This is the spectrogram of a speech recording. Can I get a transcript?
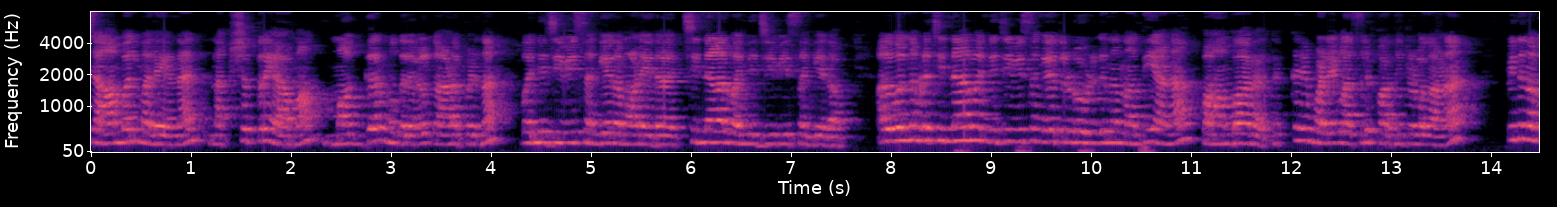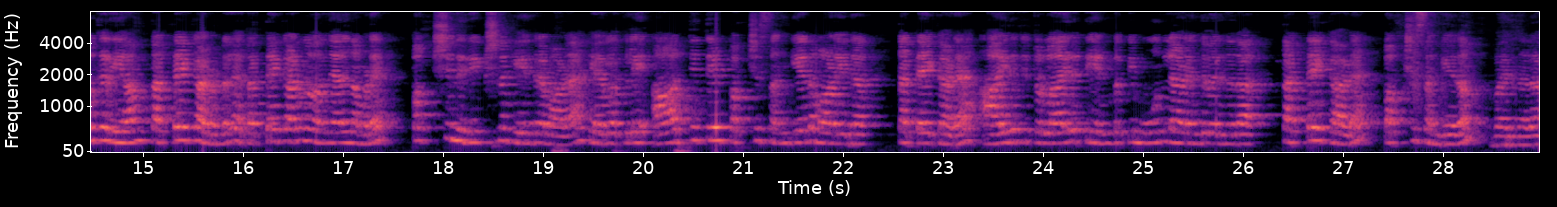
ചാമ്പൽ മലയണ്ണൻ നക്ഷത്രയാമ മഗ്ഗർ മുതലകൾ കാണപ്പെടുന്ന വന്യജീവി സങ്കേതമാണ് ഇത്. ചിന്നാർ വന്യജീവി സങ്കേതം. അതുപോലെ നമ്മുടെ ചിന്നാർ വന്യജീവി സങ്കേതത്തിലൂടെ ഒഴുകുന്ന നദിയാണ് പാമ്പാർ ഇതൊക്കെ ഞാൻ പഴയ ക്ലാസ്സിൽ പറഞ്ഞിട്ടുള്ളതാണ്. പിന്നെ നമുക്കറിയാം തട്ടേക്കാടുണ്ട് അല്ലെ? തട്ടേക്കാട് എന്ന് പറഞ്ഞാൽ നമ്മുടെ പക്ഷി നിരീക്ഷണ കേന്ദ്രമാണ് കേരളത്തിലെ ആദ്യത്തെ പക്ഷി സങ്കേതമാണ് ഇത്. തട്ടേക്കാട് ആയിരത്തി തൊള്ളായിരത്തി എൺപത്തി മൂന്നിലാണ് എന്ത് വരുന്നത്? തട്ടേക്കാട് പക്ഷി സങ്കേതം വരുന്നത്.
